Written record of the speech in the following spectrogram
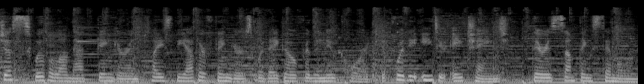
Just swivel on that finger and place the other fingers where they go for the new chord. For the E to A change, there is something similar.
